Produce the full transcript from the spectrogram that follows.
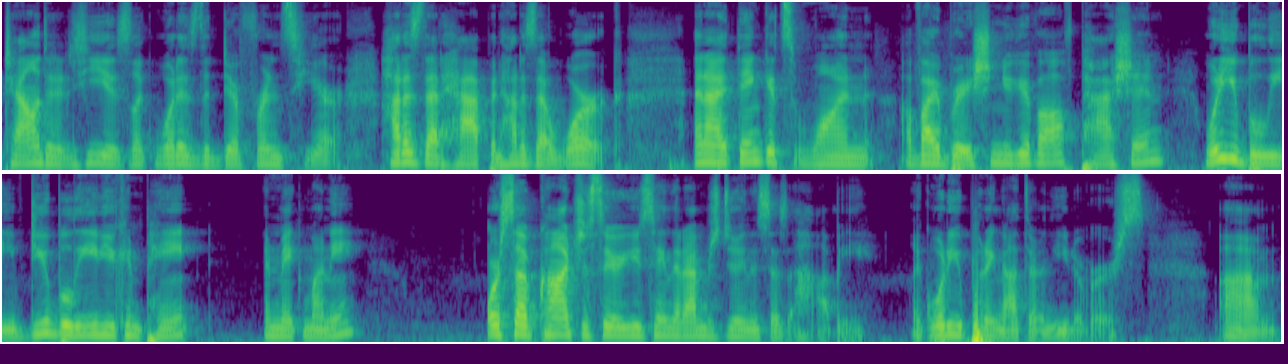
talented as he is. Like, what is the difference here? How does that happen? How does that work? And I think it's one a vibration you give off, passion. What do you believe? Do you believe you can paint and make money? Or subconsciously are you saying that I'm just doing this as a hobby? Like what are you putting out there in the universe? Um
